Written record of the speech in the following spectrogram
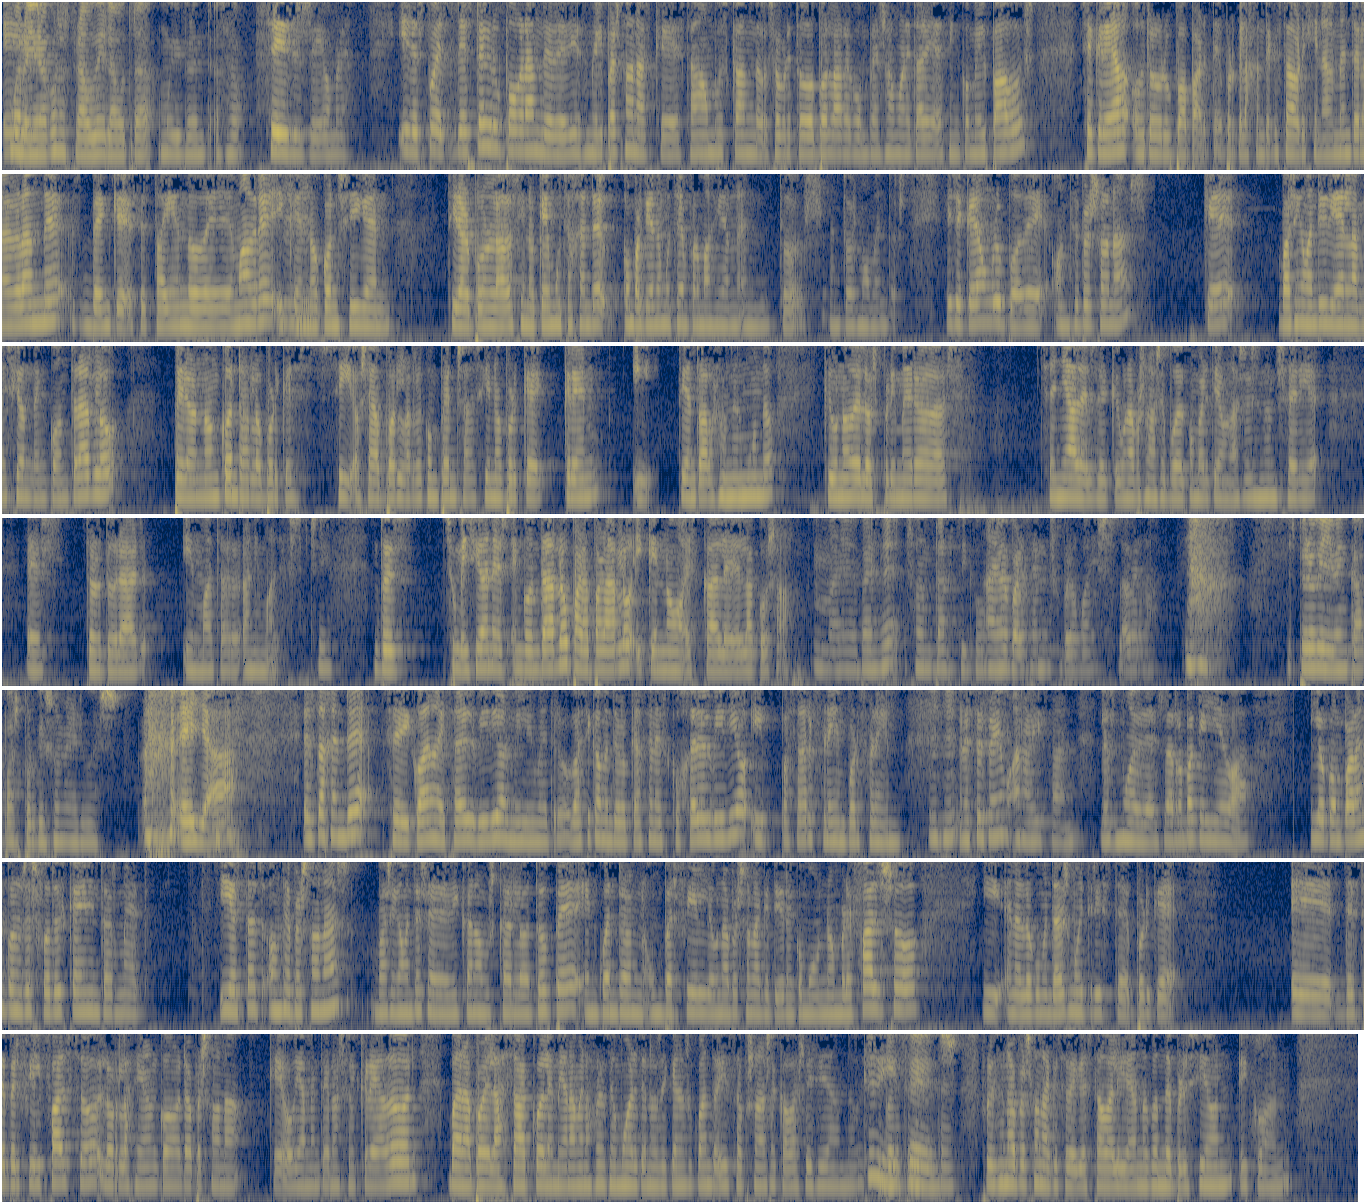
Eh, Bueno, y una cosa es fraude y la otra muy diferente. O sea, Sí, sí, sí, hombre. Y después de este grupo grande de 10.000 personas que estaban buscando, sobre todo por la recompensa monetaria de 5.000 pavos, se crea otro grupo aparte, porque la gente que estaba originalmente en el grande ven que se está yendo de madre y que no consiguen tirar por un lado, sino que hay mucha gente compartiendo mucha información en todos, en todos momentos. Y se crea un grupo de 11 personas que básicamente tienen la misión de encontrarlo, pero no encontrarlo porque sí, o sea, por la recompensa, sino porque creen, y tienen toda la razón del mundo, que uno de los primeros señales de que una persona se puede convertir en un asesino en serie es torturar y matar animales. sí. Entonces, su misión es encontrarlo para pararlo y que no escale la cosa. Vale, me parece fantástico. A mí me parecen súper guays, la verdad. Espero que lleven capas porque son héroes. Ella. Esta gente se dedicó a analizar el vídeo al milímetro. Básicamente lo que hacen es coger el vídeo y pasar frame por frame. En este frame analizan los muebles, la ropa que lleva, y lo comparan con otras fotos que hay en internet. Y estas 11 personas básicamente se dedican a buscarlo a tope, encuentran un perfil de una persona que tiene como un nombre falso y en el documental es muy triste porque eh, de este perfil falso lo relacionan con otra persona que obviamente no es el creador, van a por el a saco, le envían amenazas de muerte, no sé qué, no sé cuánto, y esta persona se acaba suicidando. Es ¿Qué súper dices? triste. Porque es una persona que se ve que estaba lidiando con depresión y con...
